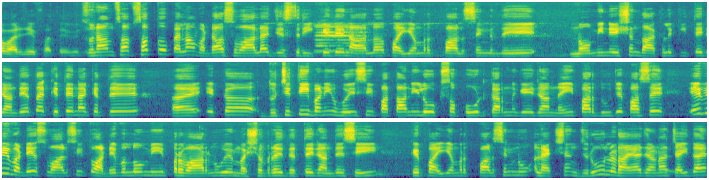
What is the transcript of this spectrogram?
ਵਾਹਿਗੁਰੂ ਜੀ ਫਤਿਹ ਵੀਰ ਜੀ। ਸੁਨਾਮ ਸਾਹਿਬ ਸਭ ਤੋਂ ਪਹਿਲਾਂ ਵੱਡਾ ਸਵਾਲ ਹੈ ਜਿਸ ਤਰੀਕੇ ਦੇ ਨਾਲ ਭਾਈ ਅਮਰਤਪਾਲ ਸਿੰਘ ਦੇ ਨੋਮੀਨੇਸ਼ਨ ਦਾਖਲ ਕੀਤੇ ਜਾਂਦੇ ਆ, ਤਾਂ ਕਿਤੇ ਨਾ ਕਿਤੇ ਇੱਕ ਦੁਚਿਤੀ ਬਣੀ ਹੋਈ ਸੀ, ਪਤਾ ਨਹੀਂ ਲੋਕ ਸਪੋਰਟ ਕਰਨਗੇ ਜਾਂ ਨਹੀਂ, ਪਰ ਦੂਜੇ ਪਾਸੇ ਇਹ ਵੀ ਵੱਡੇ ਸਵਾਲ ਸੀ, ਤੁਹਾਡੇ ਵੱਲੋਂ ਵੀ ਪਰਿਵਾਰ ਨੂੰ ਇਹ ਮਸ਼ਵਰੇ ਦਿੱਤੇ ਜਾਂਦੇ ਸੀ ਕਿ ਭਾਈ ਅਮਰਤਪਾਲ ਸਿੰਘ ਨੂੰ ਇਲੈਕਸ਼ਨ ਜ਼ਰੂਰ ਲੜਾਇਆ ਜਾਣਾ ਚਾਹੀਦਾ ਹੈ,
